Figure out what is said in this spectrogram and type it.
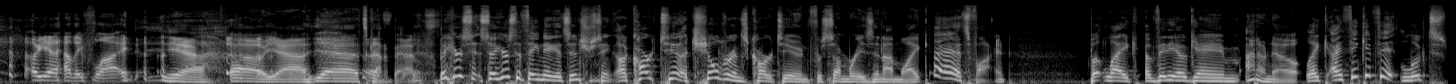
oh yeah, how they fly. yeah, Oh yeah, yeah, it's kind of bad. But here's so here's the thing that gets interesting. A cartoon, a children's cartoon, for some reason, I'm like, eh, it's fine. But like a video game, I don't know. Like I think if it looked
